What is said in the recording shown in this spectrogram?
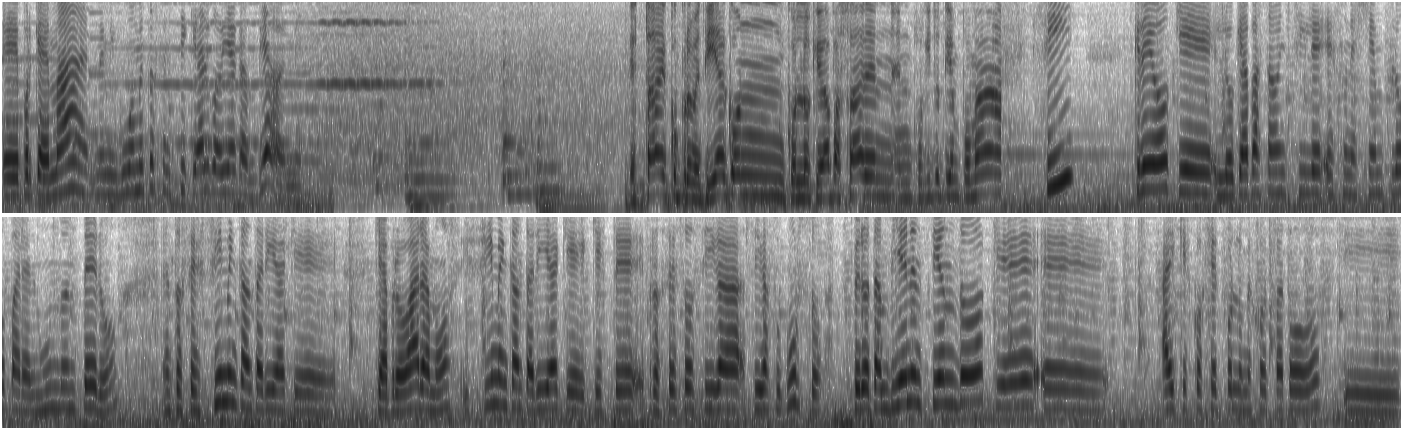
Eh, porque además en ningún momento sentí que algo había cambiado en mí. ¿Estás comprometida con, con lo que va a pasar en, en poquito tiempo más? Sí, creo que lo que ha pasado en Chile es un ejemplo para el mundo entero. Entonces sí me encantaría que, que aprobáramos y sí me encantaría que, que este proceso siga, siga su curso. Pero también entiendo que eh, hay que escoger por lo mejor para todos y,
